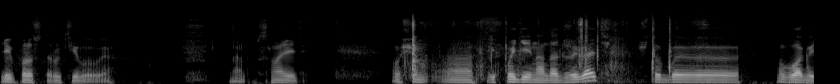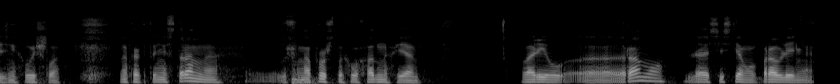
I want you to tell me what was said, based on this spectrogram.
либо просто рутиловые. Надо посмотреть. В общем, э, их по идее надо отжигать, чтобы ну, влага из них вышла. Но как-то не странно. В общем, на прошлых выходных я варил э, раму для системы управления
